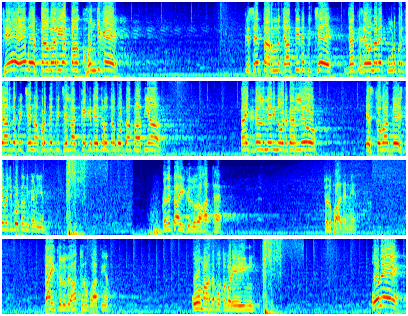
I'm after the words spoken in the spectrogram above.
ਜੇ ਇਹ ਵੋਟਾਂ ਵਾਰੀ ਆਪਾਂ ਖੁੰਝ ਕੇ ਕਿਸੇ ਧਰਮ, ਜਾਤੀ ਦੇ ਪਿੱਛੇ ਜਾਂ ਕਿਸੇ ਉਹਨਾਂ ਦੇ ਕੂੜ ਪ੍ਰਚਾਰ ਦੇ ਪਿੱਛੇ, ਨਫ਼ਰਤ ਦੇ ਪਿੱਛੇ ਲੱਗ ਕੇ ਕਿਤੇ ਇੱਧਰ ਉੱਧਰ ਵੋਟਾਂ ਪਾਤੀਆਂ, ਤਾਂ ਇੱਕ ਗੱਲ ਮੇਰੀ ਨੋਟ ਕਰ ਲਿਓ, ਇਸ ਤੋਂ ਬਾਅਦ ਦੇਸ਼ ਦੇ ਵਿੱਚ ਵੋਟਾਂ ਨਹੀਂ ਪੈਣੀਆਂ। ਕਹਿੰਦੇ 2.5 ਕਿਲੋ ਦਾ ਹੱਥ ਹੈ। ਚਲੋ ਪਾ ਦਿੰਨੇ ਆ 2.5 ਕਿਲੋ ਦੇ ਹੱਥ ਨੂੰ ਪਾਤੀਆਂ। ਉਹ ਮਾਂ ਦਾ ਪੁੱਤ ਵੜਿਆ ਹੀ ਨਹੀਂ। ਉਹਨੇ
